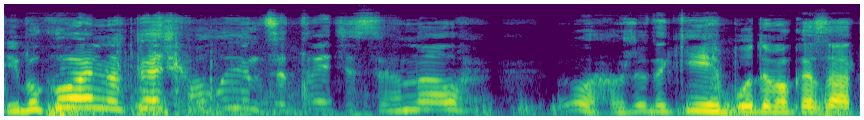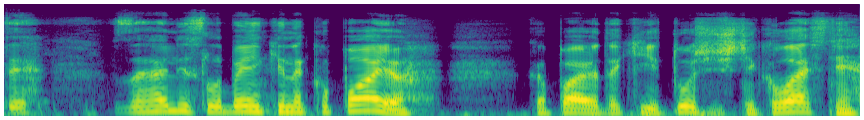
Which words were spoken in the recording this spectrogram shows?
І буквально 5 хвилин це третій сигнал. Ну, вже такі, будемо казати, взагалі слабенькі не копаю. Копаю такі точечні, класні.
